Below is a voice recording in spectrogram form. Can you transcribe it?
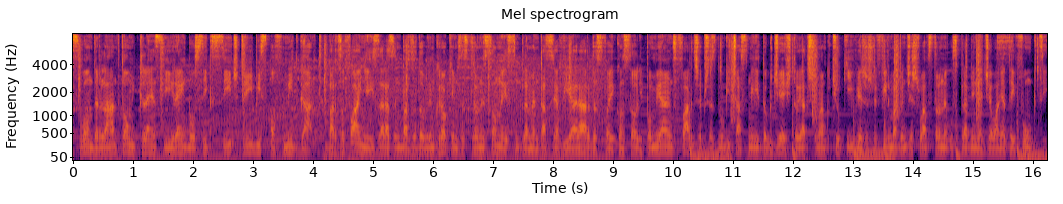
Tina's Wonderland, Tom Clancy Rainbow Six Siege, Tribes of Midgard. Bardzo fajnie i zarazem bardzo dobrym krokiem ze strony Sony jest implementacja VRR do swojej konsoli. Pomijając fakt, że przez długi czas mieli to gdzieś, to ja trzymam kciuki i wierzę, że firma będzie szła w stronę usprawnienia działania tej funkcji.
